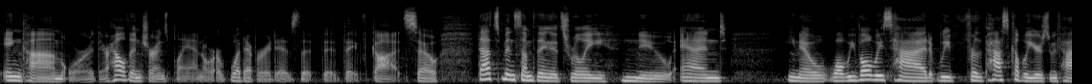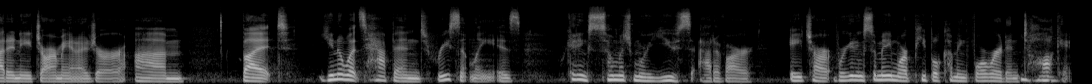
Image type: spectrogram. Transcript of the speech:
income or their health insurance plan or whatever it is that, that they've got. So that's been something that's really new. And, you know, while we've always had, we've, for the past couple years, we've had an HR manager. Um, but you know what's happened recently is we're getting so much more use out of our HR. We're getting so many more people coming forward and talking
